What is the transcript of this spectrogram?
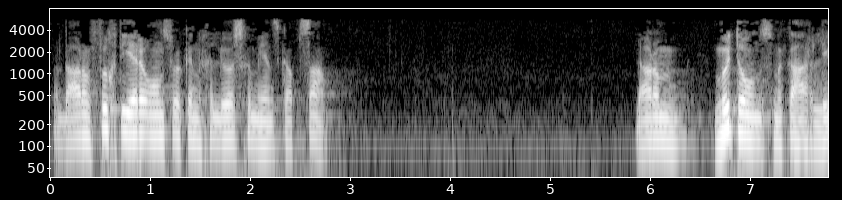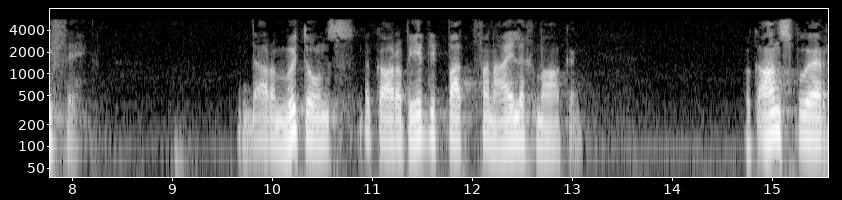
Want daarom voeg die Here ons ook in geloofsgemeenskap saam. Daarom moet ons mekaar lief hê. Daarom moet ons mekaar op hierdie pad van heiligmaking ook aanspoor,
